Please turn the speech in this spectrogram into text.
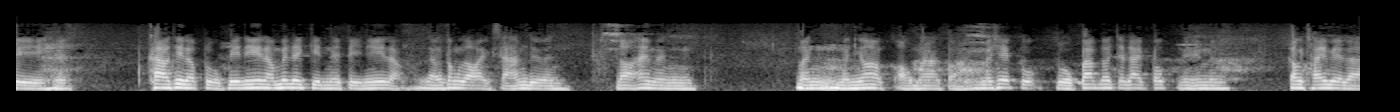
ปี ข้าวที่เราปลูกปีนี้เราไม่ได้กินในปีนี้หรอกเราต้องรออีกสามเดือนรอให้มันมันมันงอกออกมาก่อน ไม่ใช่ปลูกปลูกปั๊บแล้วจะได้ปุ๊บนี่มันต้องใช้เวลา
